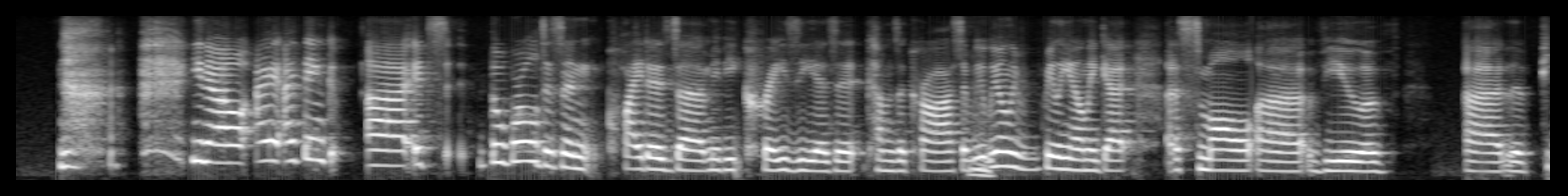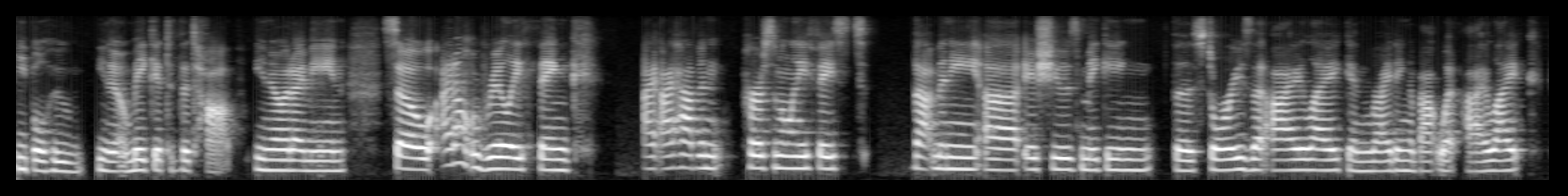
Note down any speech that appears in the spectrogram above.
you know, I, I think uh, it's the world isn't quite as uh, maybe crazy as it comes across. Mm. We, we only really only get a small uh, view of uh, the people who you know make it to the top. You know what I mean? So I don't really think I, I haven't personally faced that many uh, issues making the stories that I like and writing about what I like.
